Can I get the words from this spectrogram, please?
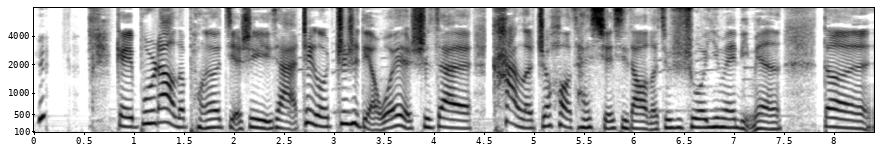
给不知道的朋友解释一下，这个知识点我也是在看了之后才学习到的。就是说，因为里面的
